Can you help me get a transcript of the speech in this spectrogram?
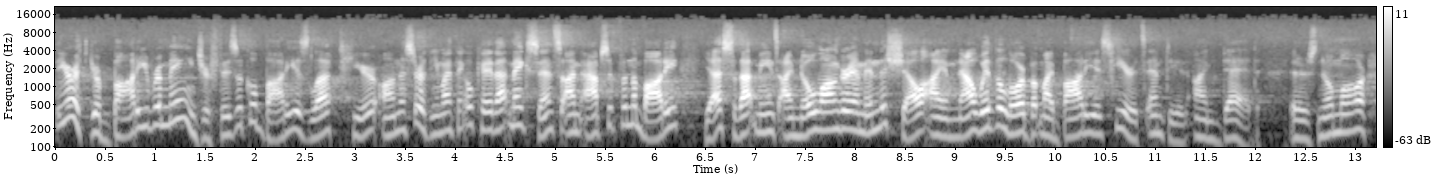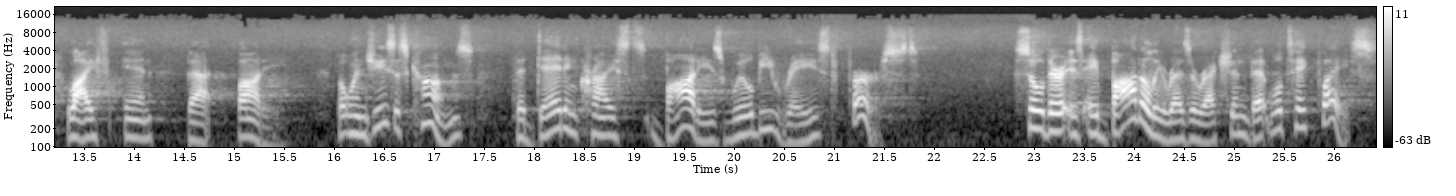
the earth. Your body remains. Your physical body is left here on this earth. You might think, okay, that makes sense. I'm absent from the body. Yes, so that means I no longer am in the shell. I am now with the Lord, but my body is here. It's empty. I'm dead. There's no more life in that body. But when Jesus comes, the dead in Christ's bodies will be raised first. So there is a bodily resurrection that will take place.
